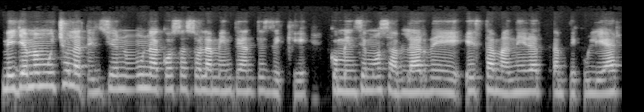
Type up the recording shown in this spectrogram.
me llama mucho la atención una cosa solamente antes de que comencemos a hablar de esta manera tan peculiar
